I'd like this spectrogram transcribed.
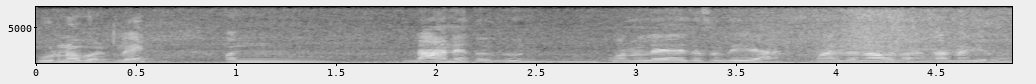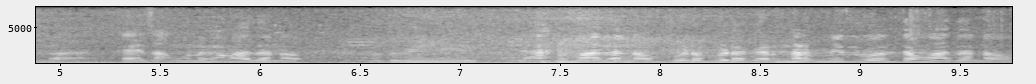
पूर्ण भरले पण लहान आहेत अजून. कोणाला यायचं असेल तर या. माझं नाव सांगा ना घेऊन जा. काय सांगू नका माझं नाव. मग तुम्ही माझं नाव पुढं पुढं करणार. मीच बोलतो माझं नाव.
